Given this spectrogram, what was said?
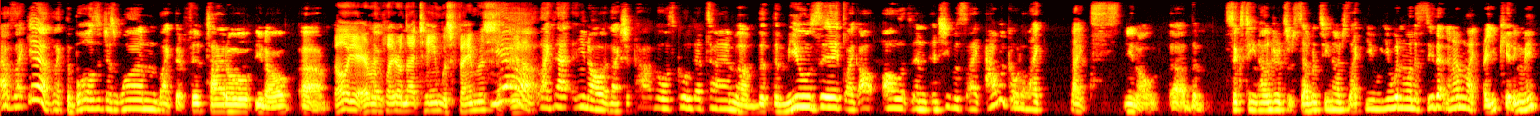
I was like, yeah, like the Bulls just won like their fifth title, you know. Um, Oh yeah, every Like- player on that team was famous. yeah, like that, you know, like Chicago was cool at that time. Um, the the music, like all, all, of- and and she was like, I would go to like like s- you know uh, the 1600s or 1700s. Like you you wouldn't want to see that, and I'm like, are you kidding me?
